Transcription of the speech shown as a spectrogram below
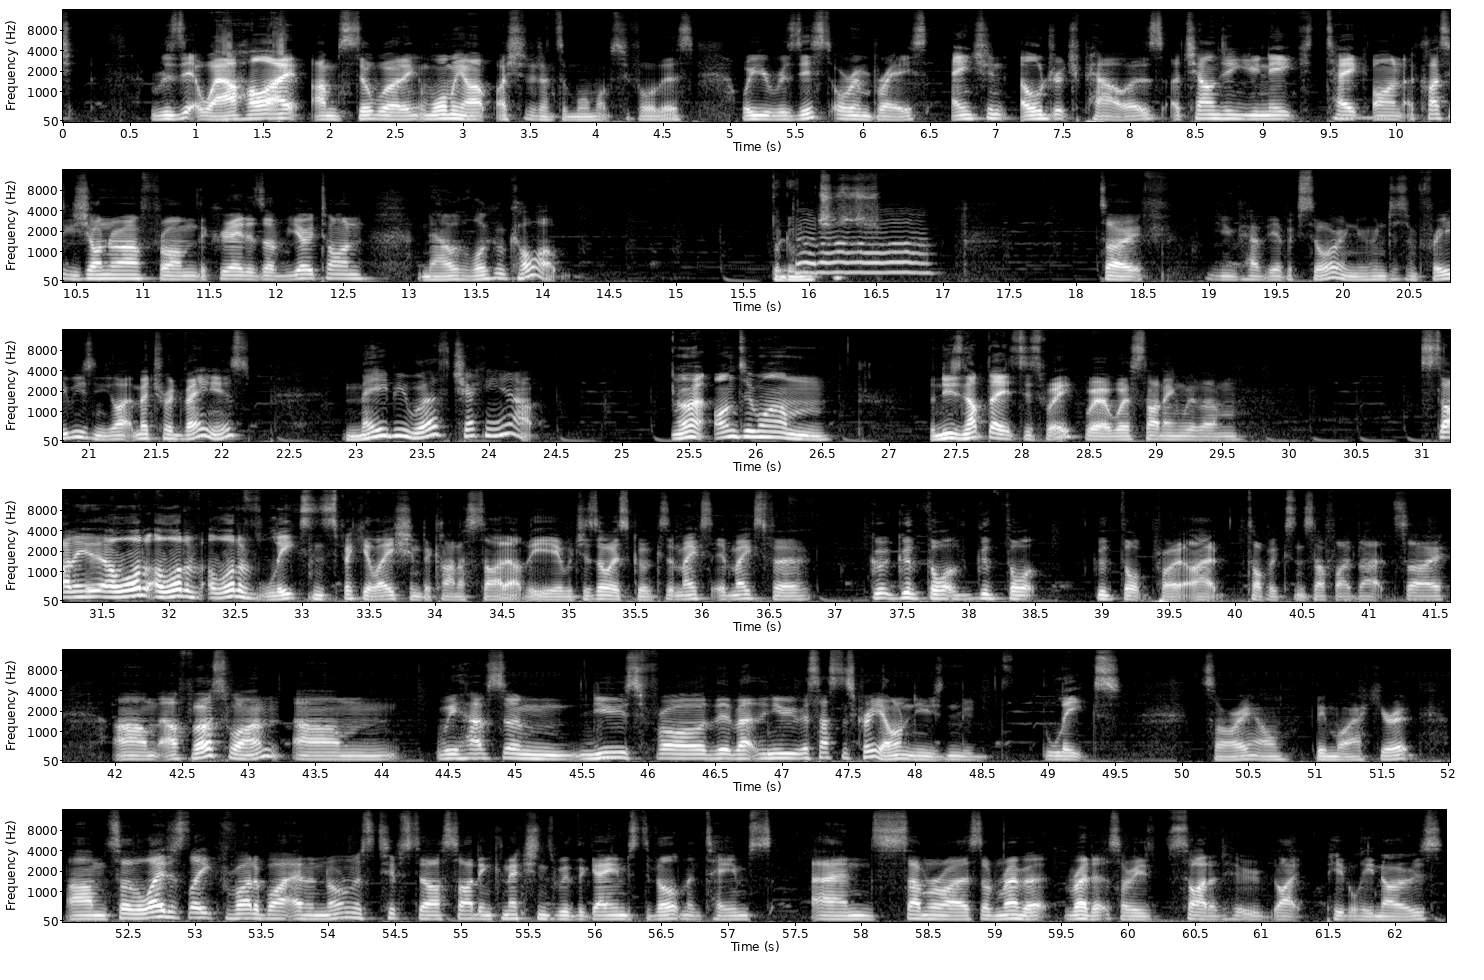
resist. Wow, hi, I'm still wording, warming up. I should have done some warm-ups before this. Where you resist or embrace ancient eldritch powers, a challenging, unique take on a classic genre from the creators of Jotun, now with local co-op. So if you have the Epic Store and you're into some freebies and you like Metroidvanias, maybe worth checking out. All right, on to um the news and updates this week, where we're starting with um starting a lot a lot of a lot of leaks and speculation to kind of start out the year, which is always good because it makes it makes for good good thought good thought good thought pro uh, topics and stuff like that. So um our first one um we have some news for the about the new Assassin's Creed. I want news new leaks. Sorry, I'll be more accurate. Um, so the latest leak provided by an anonymous tipster citing connections with the game's development teams and summarized on Reddit. Reddit, so he cited who like people he knows,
